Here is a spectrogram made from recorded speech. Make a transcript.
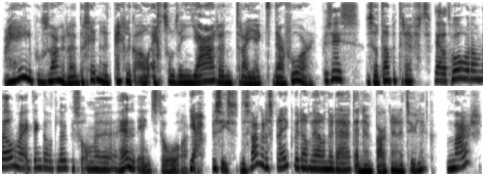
Maar een heleboel zwangeren beginnen het eigenlijk al echt soms een jarentraject daarvoor. Precies. Dus wat dat betreft. Ja, dat horen we dan wel, maar ik denk dat het leuk is om uh, hen eens te horen. Ja, precies. De zwangeren spreken we dan wel inderdaad. En hun partner natuurlijk. Maar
